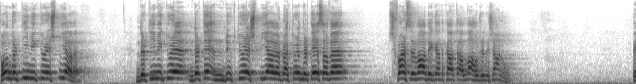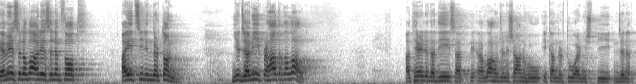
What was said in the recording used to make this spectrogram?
Po ndërtimi i këtyre shtëpiave. Ndërtimi i këtyre ndërte këtyre shtëpiave, pra këtyre ndërtesave Çfarë sevabi ka te Allahu xheleshanu? Pejgamberi sallallahu alaihi wasallam thot, ai i cili ndërton një xhami për hatër të Allahut. Atëherë le ta di se Allahu xheleshanu i ka ndërtuar një shtëpi në xhenet.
